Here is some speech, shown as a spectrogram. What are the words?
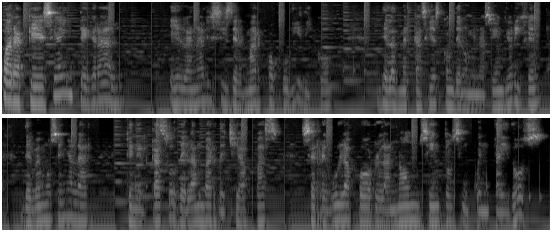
Para que sea integral el análisis del marco jurídico de las mercancías con denominación de origen, debemos señalar que en el caso del ámbar de Chiapas se regula por la NOM 152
